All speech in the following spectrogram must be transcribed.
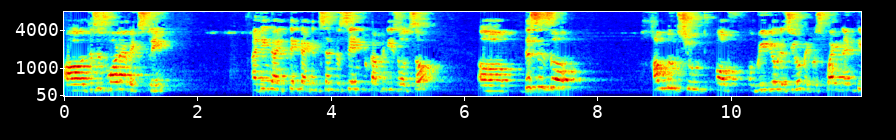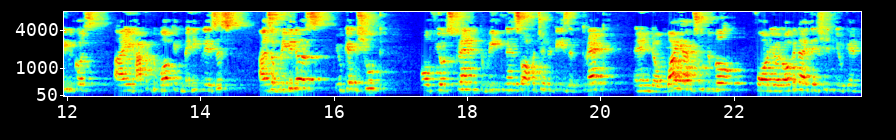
Uh, this is what I've explained. I think I think I can send the same to companies also. Uh, this is a humble shoot of a video resume. It was quite lengthy because I happen to work in many places. As a beginners, you can shoot of your strength, weakness, opportunities, and threat, and uh, why I'm suitable for your organization. You can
